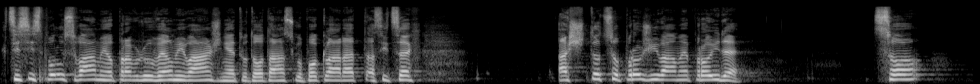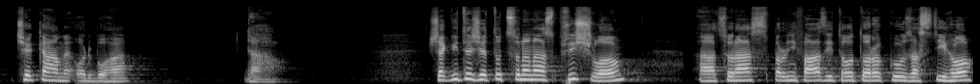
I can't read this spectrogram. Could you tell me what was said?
chci si spolu s vámi opravdu velmi vážně tuto otázku pokládat a sice až to, co prožíváme, projde. Co čekáme od Boha dál. Však víte, že to, co na nás přišlo a co nás v první fázi tohoto roku zastihlo,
